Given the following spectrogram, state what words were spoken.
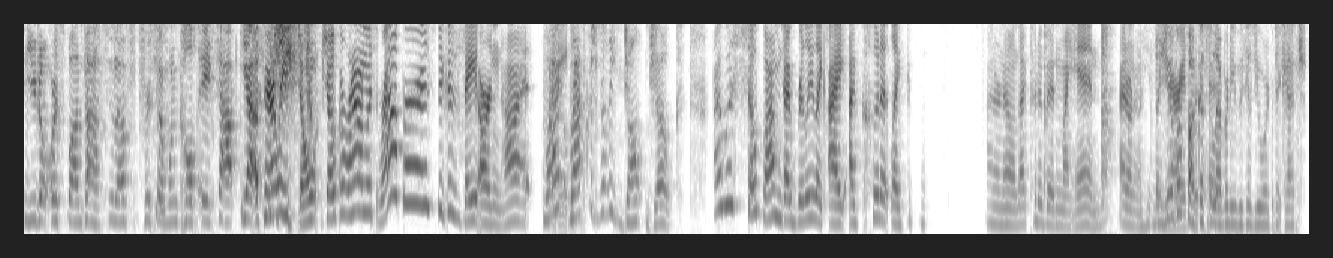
you don't respond fast enough for someone called ASAP. Yeah, apparently don't joke around with rappers because they are not. Right? Rappers really don't joke. I was so bummed. I really like. I I could have like. I don't know. That could have been my in. I don't know. He's like. Did you ever fuck a kids. celebrity because you worked at Catch?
